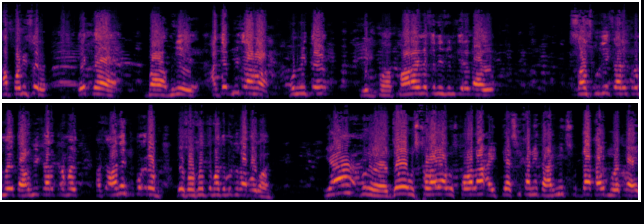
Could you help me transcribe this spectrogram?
हा परिसर एक म्हणजे आध्यात्मिक राहावा म्हणून इथे पारायणाचं नियोजन केलेलं आहे. सांस्कृतिक कार्यक्रम आहेत धार्मिक कार्यक्रम आहेत असे अनेक उपक्रम या संस्थांच्या माध्यमातून राबवत आहे. या जो उत्सव आहे या उत्सवाला ऐतिहासिक आणि धार्मिक सुद्धा काही महत्त्व आहे.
